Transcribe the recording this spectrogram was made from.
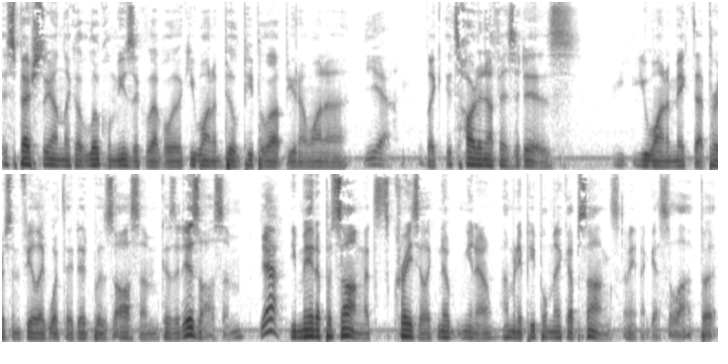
especially on like a local music level, like you want to build people up. You don't want to Yeah. like it's hard enough as it is. You want to make that person feel like what they did was awesome because it is awesome. Yeah. you made up a song. That's crazy. Like no, you know, how many people make up songs? I mean, I guess a lot, but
